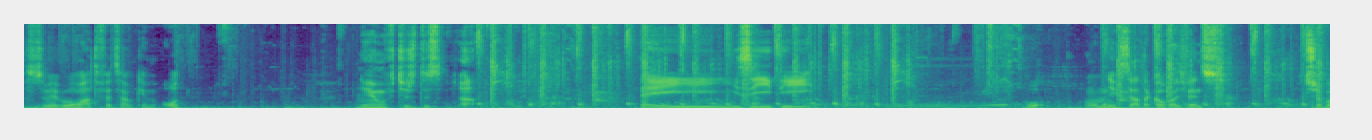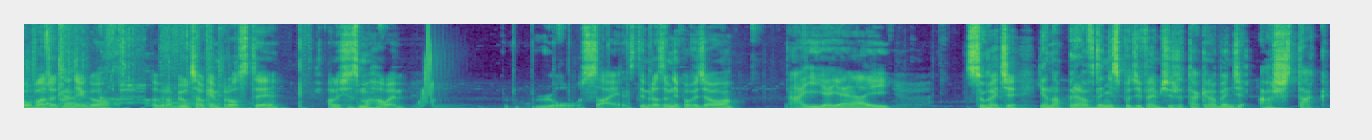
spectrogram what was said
W sumie było łatwe całkiem. O. Nie mówcie, że to jest... A. Daisy D. O, on mnie chce atakować, więc trzeba uważać na niego. Dobra, był całkiem prosty, ale się zmachałem. Raw Science. Tym razem nie powiedziało? Ajajaj. Słuchajcie, ja naprawdę nie spodziewałem się, że ta gra będzie aż tak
